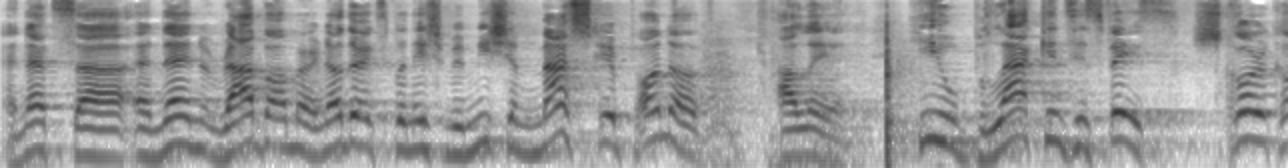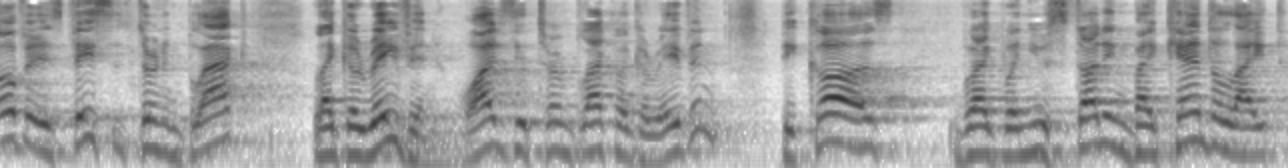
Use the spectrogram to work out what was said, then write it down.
And that's uh, and then Rabbi Amar, another explanation, b'misha mashkir panav alein. He who blackens his face, shchor kofer, his face is turning black like a raven. Why does it turn black like a raven? Because, like when you're studying by candlelight,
